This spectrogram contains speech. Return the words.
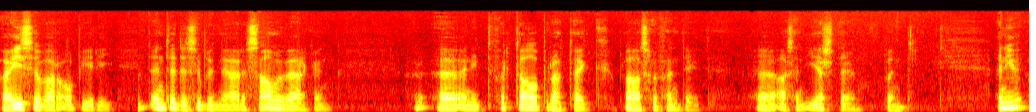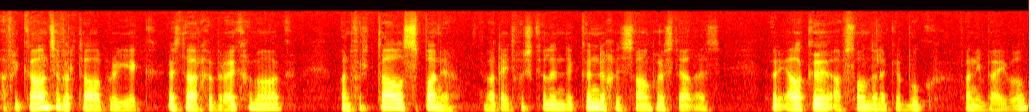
wyse waarop hierdie interdissiplinêre samewerking uh, in die vertaalpraktyk plaasgevind het uh, as 'n eerste punt. In die Afrikaanse vertaalprojek is daar gebruik gemaak van vertaalspanne wat uit verskillende kundiges saamgestel is vir elke afsonderlike boek van die Bybel.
